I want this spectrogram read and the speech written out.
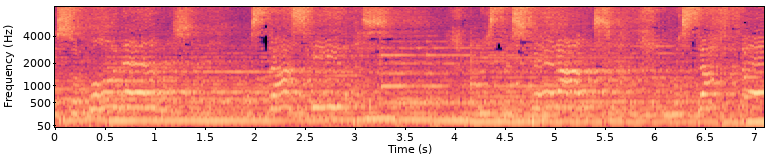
Hoy suponemos nuestras vidas, nuestra esperanza, nuestra fe.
